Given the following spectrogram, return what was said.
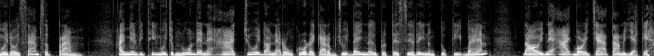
135ហើយមានវិធីមួយចំនួនដែលអ្នកអាចជួយដល់អ្នករងគ្រោះដោយការរំជួយដីនៅប្រទេសសេរីនិងទូគីបាន ដោយអ្នកអាចបរិច្ចាគតាមរយៈគេហ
